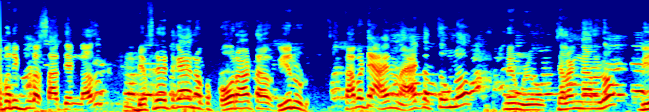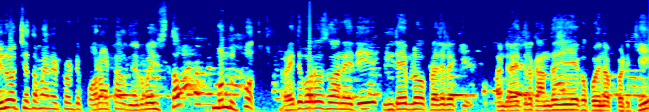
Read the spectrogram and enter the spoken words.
ఎవరికి కూడా సాధ్యం కాదు. డెఫినెట్గా ఆయన ఒక పోరాట వీరుడు. కాబట్టి ఆయన నాయకత్వంలో మేము తెలంగాణలో వీరోచితమైనటువంటి పోరాటాలు నిర్వహిస్తాం ముందుకు పోతాం. రైతు భరోసా అనేది ఇన్ టైంలో ప్రజలకి అంటే రైతులకు అందజేయకపోయినప్పటికీ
